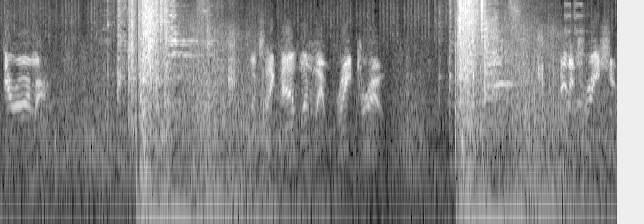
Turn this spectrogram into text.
Penetrate their armor. Looks like that one went right through. Penetration.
